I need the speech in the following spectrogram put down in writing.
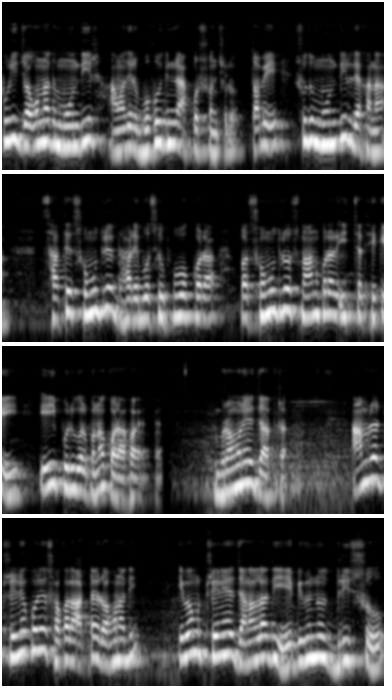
পুরী জগন্নাথ মন্দির আমাদের বহুদিনের আকর্ষণ ছিল। তবে শুধু মন্দির দেখা না, সাথে সমুদ্রের ধারে বসে উপভোগ করা বা সমুদ্র স্নান করার ইচ্ছা থেকেই এই পরিকল্পনা করা হয়। ভ্রমণের যাত্রা। আমরা ট্রেনে করে সকাল আটটায় রওনা দিই এবং ট্রেনের জানালা দিয়ে বিভিন্ন দৃশ্য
